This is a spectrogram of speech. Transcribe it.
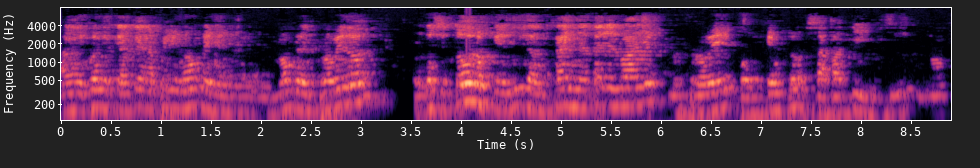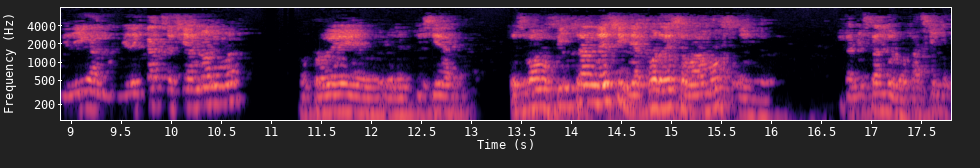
hagan cuenta que acá en apoyo nombre es el, el nombre del proveedor, Entonces, todos los que digan Jaime Natalia del Valle nos provee, por ejemplo, zapatillas. ¿sí? Los que digan de Sociedad Anónima nos provee electricidad. Entonces, vamos filtrando eso y de acuerdo a eso vamos eh, realizando los pacientes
